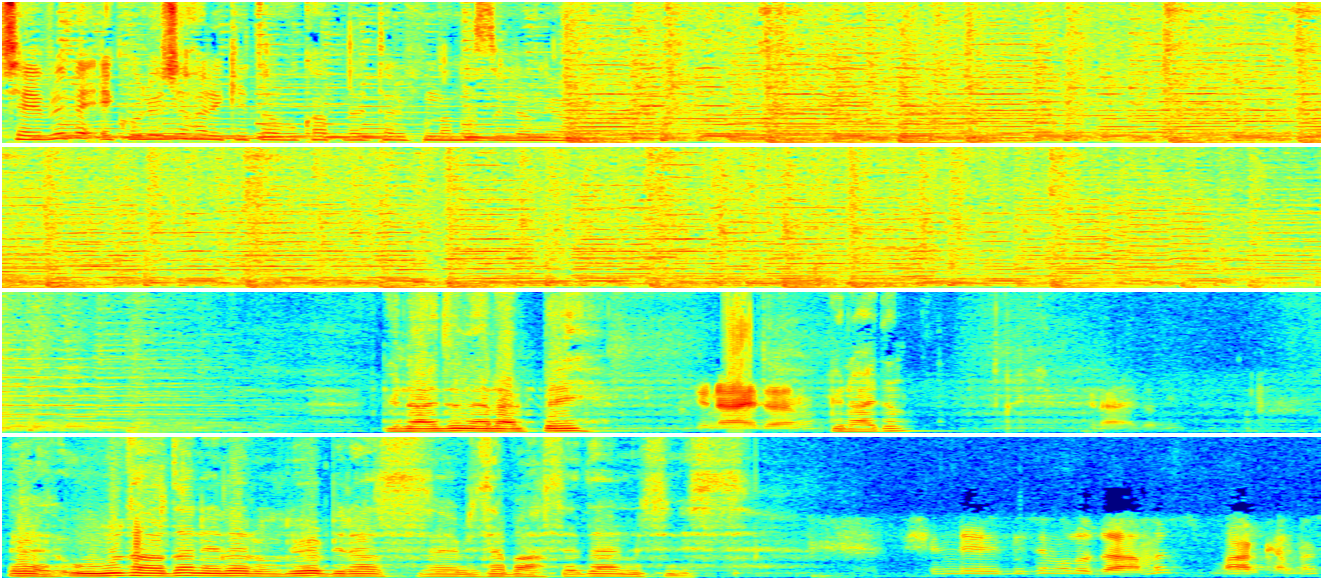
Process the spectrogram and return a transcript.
Çevre ve Ekoloji Hareketi avukatları tarafından hazırlanıyor. Günaydın Eralp Bey. Günaydın. Günaydın. Evet, Uludağ'da neler oluyor biraz e, bize bahseder misiniz? Şimdi bizim Uludağ'ımız markamız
